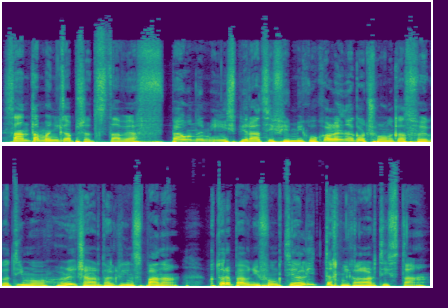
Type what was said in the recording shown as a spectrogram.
Santa Monica przedstawia w pełnym inspiracji filmiku kolejnego członka swojego teamu, Richarda Greenspana, który pełni funkcję lead technical artista.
